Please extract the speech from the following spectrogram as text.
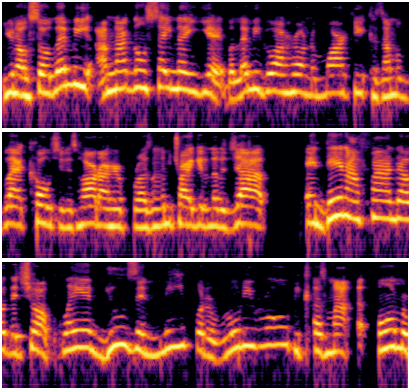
you know. So let me. I'm not gonna say nothing yet, but let me go out here on the market because I'm a black coach and it's hard out here for us. Let me try to get another job. And then I find out that y'all playing using me for the Rooney Rule because my former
